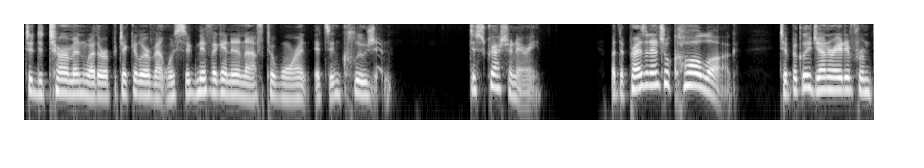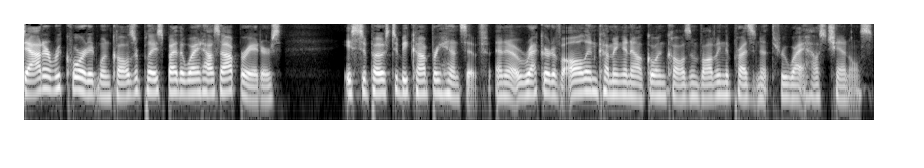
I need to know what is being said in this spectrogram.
to determine whether a particular event was significant enough to warrant its inclusion. Discretionary. But the presidential call log, typically generated from data recorded when calls are placed by the White House operators, is supposed to be comprehensive and a record of all incoming and outgoing calls involving the president through White House channels.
